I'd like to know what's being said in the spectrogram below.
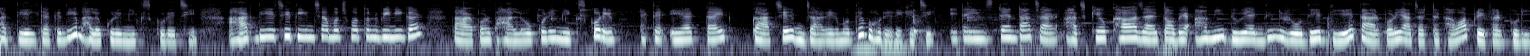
আর তেলটাকে দিয়ে ভালো করে মিক্স করেছি। আর দিয়েছি তিন চামচ মতন ভিনিগার, তারপর ভালো করে মিক্স করে একটা এয়ার টাইট কাচের জারের মধ্যে ভরে রেখেছি। এটা ইনস্ট্যান্ট আচার, আজকেও খাওয়া যায়, তবে আমি দু একদিন রোদে দিয়ে তারপরে আচারটা খাওয়া প্রেফার করি।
